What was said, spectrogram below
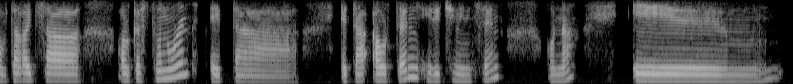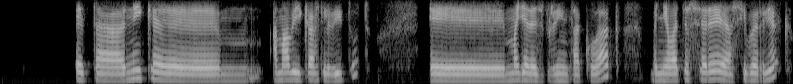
autagaitza aurkeztu nuen, eta eta aurten iritsi nintzen, ona. E, eta nik e, amabi ikasle ditut, e, maia desberdintakoak, baina batez ere hasi berriak,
